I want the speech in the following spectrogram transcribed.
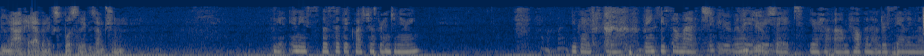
do not have an explicit exemption. Okay, Any specific questions for engineering? You guys, um, thank you so much. Thank you. Really Thank you. appreciate your um, help in understanding this.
